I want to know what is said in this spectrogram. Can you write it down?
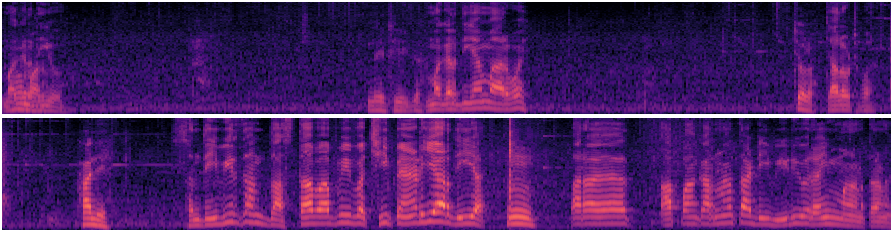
ਮਗਰ ਦੀ ਹੋ। ਨਹੀਂ ਠੀਕ ਹੈ। ਮਗਰ ਦੀ ਆ ਮਾਰ ਓਏ। ਚਲੋ। ਚੱਲ ਉੱਠ ਪਾ। ਹਾਂਜੀ। ਸੰਦੀਪ ਵੀਰ ਤੁਹਾਨੂੰ ਦੱਸਤਾ ਵਾ ਵੀ ਵੱਛੀ 65000 ਦੀ ਆ। ਹੂੰ। ਪਰ ਆਪਾਂ ਕਰਨਾ ਤੁਹਾਡੀ ਵੀਡੀਓ ਰਾਹੀਂ ਮਾਨਤਨ।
